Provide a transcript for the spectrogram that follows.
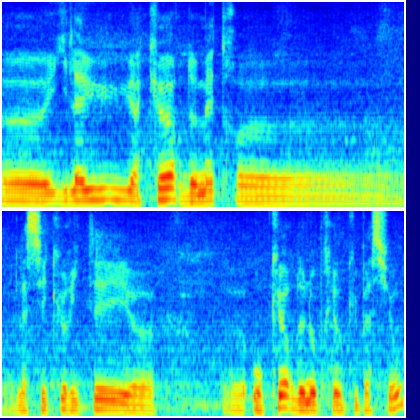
euh, il a eu à cœur de mettre euh, la sécurité euh, au cœur de nos préoccupations.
